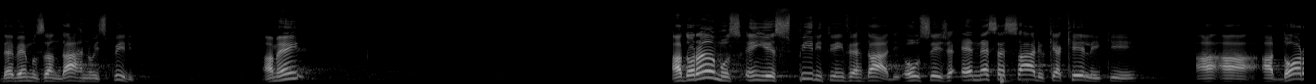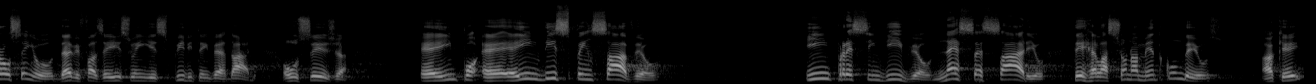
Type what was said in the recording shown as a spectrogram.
devemos andar no espírito. Amém? Adoramos em espírito e em verdade, ou seja, é necessário que aquele que a, a, adora o Senhor deve fazer isso em espírito e em verdade. Ou seja, é, impo, é, é indispensável, imprescindível, necessário ter relacionamento com Deus, ok?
